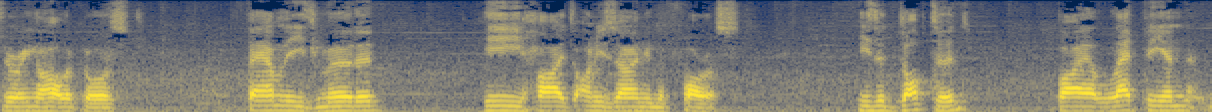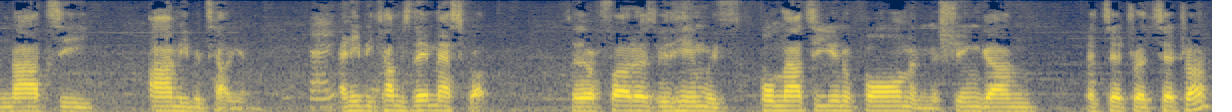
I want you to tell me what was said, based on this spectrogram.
during the Holocaust, family is murdered. He hides on his own in the forest. He's adopted by a Latvian Nazi army battalion, Okay. and he becomes their mascot. So there are photos with him with full Nazi uniform and machine gun, etc., etc.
